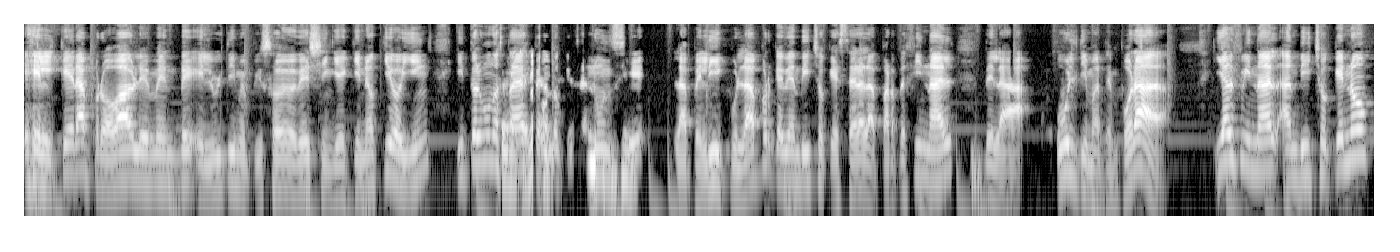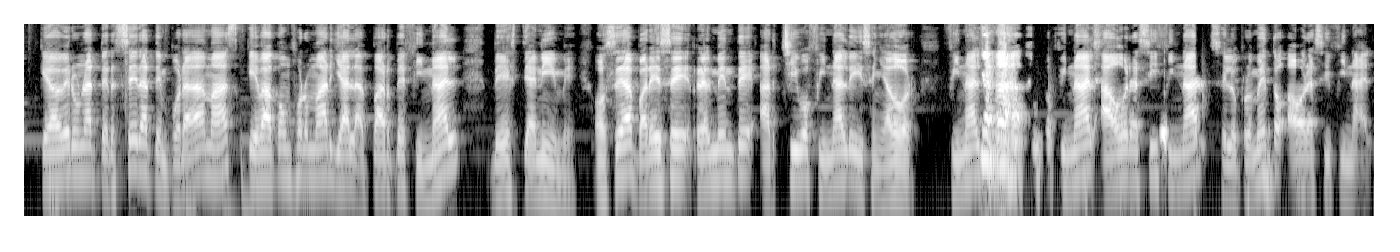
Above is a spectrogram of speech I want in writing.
el que era probablemente el último episodio de Shingeki no Kyojin y todo el mundo estaba esperando que se anuncie la película porque habían dicho que esta era la parte final de la última temporada. Y al final han dicho que no, que va a haber una tercera temporada más que va a conformar ya la parte final de este anime. O sea, parece realmente archivo final de diseñador. Final, final, punto final, ahora sí final, se lo prometo, ahora sí final.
